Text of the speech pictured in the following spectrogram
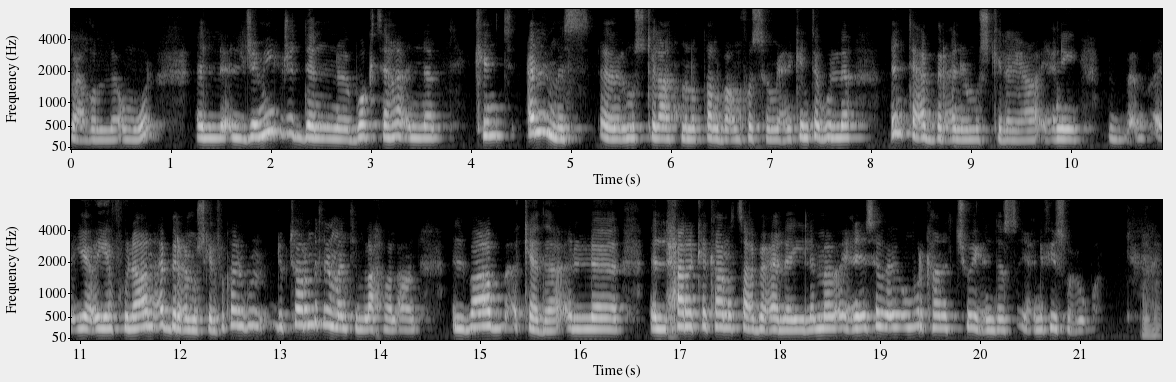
بعض الأمور. ال الجميل جدًا بوقتها إنه كنت ألمس آآ المشكلات من الطلبة أنفسهم، يعني كنت أقول له أنت عبّر عن المشكلة يا يعني يا فلان عبّر عن المشكلة، فكان يقول دكتورة مثل ما أنتِ ملاحظة الآن الباب كذا، ال الحركة كانت صعبة علي، لمّا يعني أسوي أمور كانت شوي عنده يعني في صعوبة. اهم.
